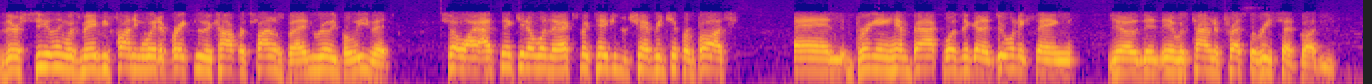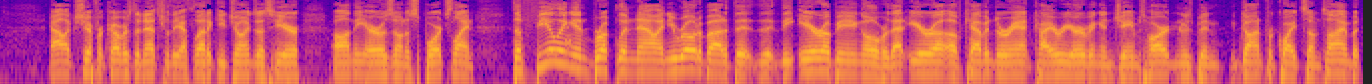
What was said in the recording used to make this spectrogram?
Their ceiling was maybe finding a way to break through the conference finals, but I didn't really believe it. So I, I think you know when the expectations of championship are bust, and bringing him back wasn't going to do anything. You know, it, it was time to press the reset button. Alex Schiffer covers the Nets for the Athletic. He joins us here on the Arizona Sports Line. The feeling in Brooklyn now, and you wrote about it, the, the, the era being over, that era of Kevin Durant, Kyrie Irving, and James Harden, who's been gone for quite some time, but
